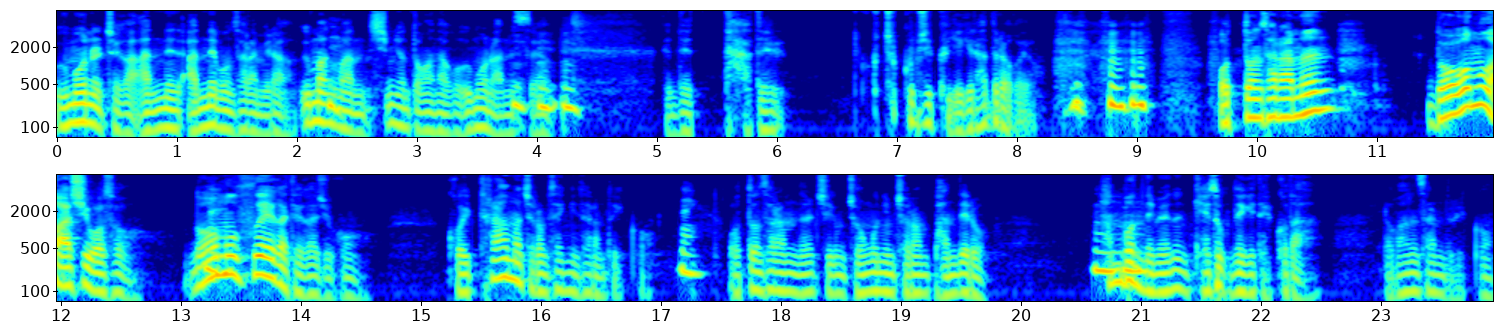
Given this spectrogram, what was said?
음원을 제가 안, 내, 안 내본 사람이라 음악만 10년 동안 하고 음원을 안 냈어요. 음, 음, 음. 근데 다들 조금씩 그 얘기를 하더라고요. 어떤 사람은 너무 아쉬워서 너무 후회가 돼가지고 거의 트라우마처럼 생긴 사람도 있고 네. 어떤 사람들 지금 정우님처럼 반대로 음, 한번 음, 내면은 계속 내게 될 거다라고 하는 사람도 있고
